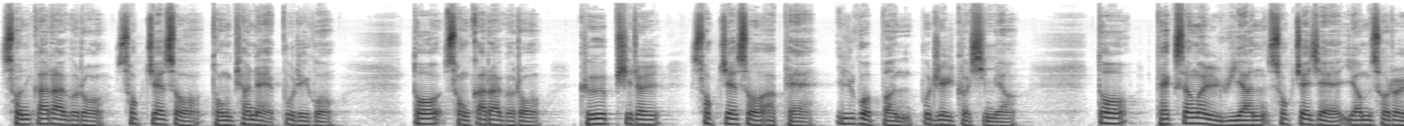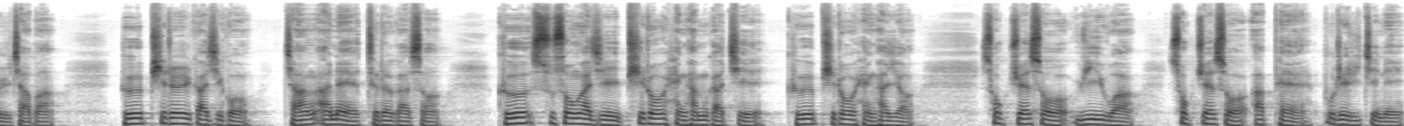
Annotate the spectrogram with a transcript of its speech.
손가락으로 속죄소 동편에 뿌리고 또 손가락으로 그 피를 속죄소 앞에 일곱 번 뿌릴 것이며 또 백성을 위한 속죄제 염소를 잡아 그 피를 가지고 장 안에 들어가서 그 수송아지 피로 행함같이 그 피로 행하여 속죄소 위와 속죄소 앞에 뿌릴지니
